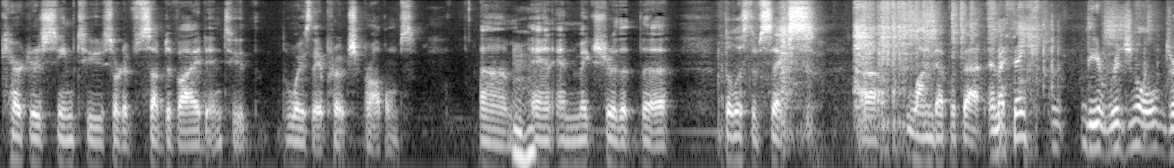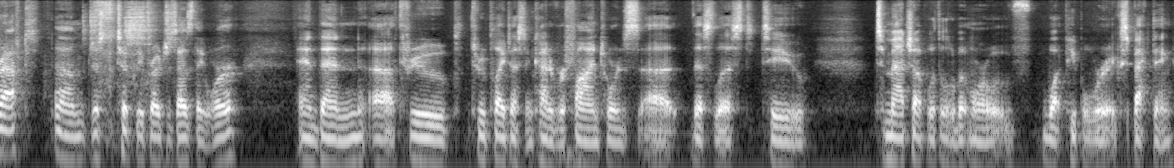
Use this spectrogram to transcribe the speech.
characters seem to sort of subdivide into the ways they approach problems, um, mm-hmm. and and make sure that the the list of six uh, lined up with that. And I think the original draft um, just took the approaches as they were, and then uh, through through playtesting, kind of refined towards uh, this list to to match up with a little bit more of what people were expecting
